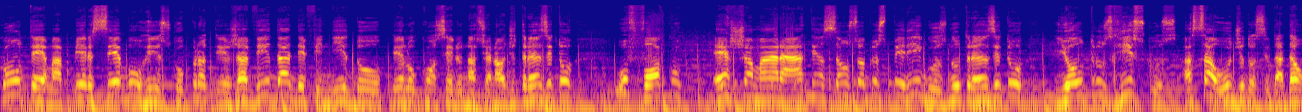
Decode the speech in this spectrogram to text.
com o tema Perceba o Risco, Proteja a Vida, definido pelo Conselho Nacional de Trânsito, o foco é chamar a atenção sobre os perigos no trânsito e outros riscos à saúde do cidadão.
